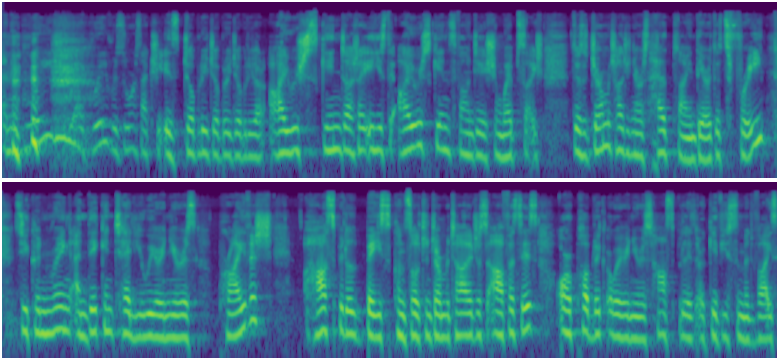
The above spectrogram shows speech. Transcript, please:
And a great, a great resource actually is www.irishskin.ie. It's the Irish Skins Foundation website. There's a dermatology nurse helpline there that's free. So you can ring and they can tell you where your nearest private, hospital based consultant dermatologist office is, or public, or where your nearest hospital is, or give you some advice.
